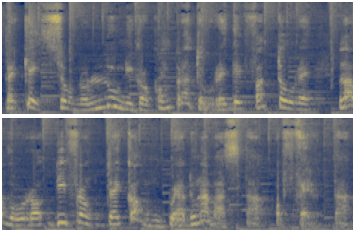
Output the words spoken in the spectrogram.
perché sono l'unico compratore del fattore lavoro di fronte comunque ad una vasta offerta.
